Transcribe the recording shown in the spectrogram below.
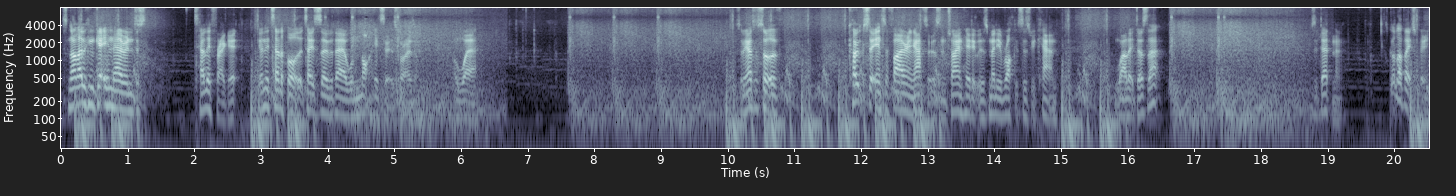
It's not like we can get in there and just telefrag it. The only teleport that takes us over there will not hit it, as far as I'm aware. So we have to sort of coax it into firing at us and try and hit it with as many rockets as we can while it does that. Is it dead now? It's got a lot of HP.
